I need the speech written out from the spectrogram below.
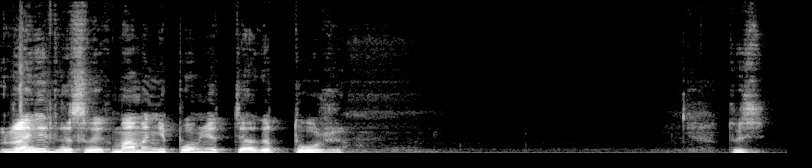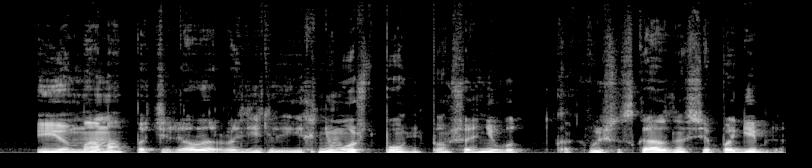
Родители своих мама не помнит тягот тоже – то есть ее мама потеряла родителей, их не может помнить, потому что они вот, как выше сказано, все погибли.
